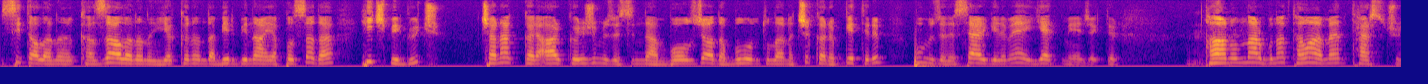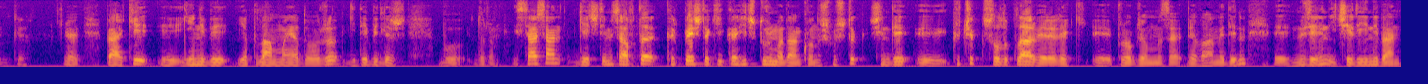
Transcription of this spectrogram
sit alanı, kazı alanının yakınında bir bina yapılsa da hiçbir güç Çanakkale Arkeoloji Müzesi'nden Bozcaada buluntularını çıkarıp getirip bu müzede sergilemeye yetmeyecektir. Kanunlar buna tamamen ters çünkü. Evet, belki e, yeni bir yapılanmaya doğru gidebilir bu durum. İstersen geçtiğimiz hafta 45 dakika hiç durmadan konuşmuştuk. Şimdi e, küçük soluklar vererek e, programımıza devam edelim. Müzenin içeriğini ben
